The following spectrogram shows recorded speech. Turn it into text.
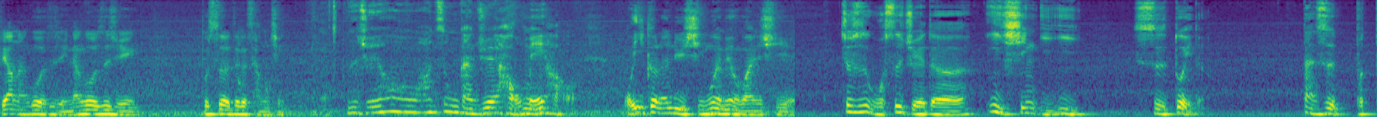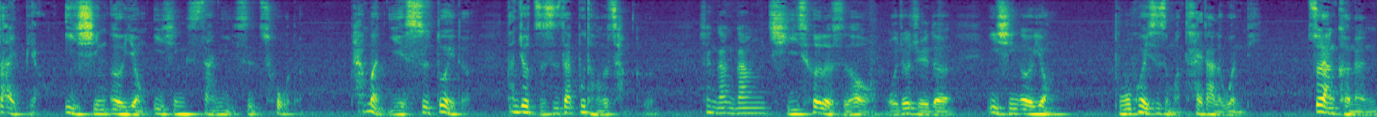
不要难过的事情、难过的事情，不适合这个场景。我觉得哦哇，这种感觉好美好。我一个人旅行我也没有关系，就是我是觉得一心一意是对的，但是不代表。一心二用、一心三意是错的，他们也是对的，但就只是在不同的场合。像刚刚骑车的时候，我就觉得一心二用不会是什么太大的问题。虽然可能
